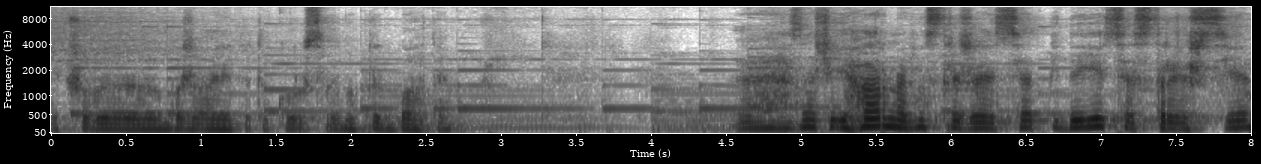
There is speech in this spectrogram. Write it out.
якщо ви бажаєте таку рослину придбати. Е, Значить, гарно він стрижеться, піддається стрижці.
